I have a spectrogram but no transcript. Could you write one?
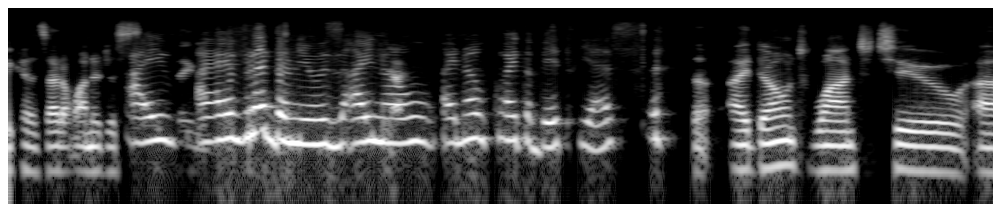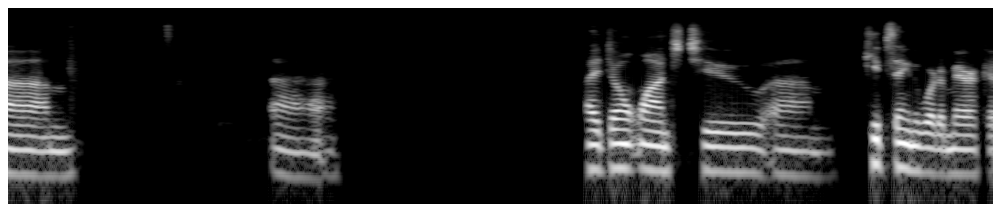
because i don't want to just I've say- I've read the news. I know I know quite a bit. Yes. so i don't want to um uh i don't want to um keep saying the word america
